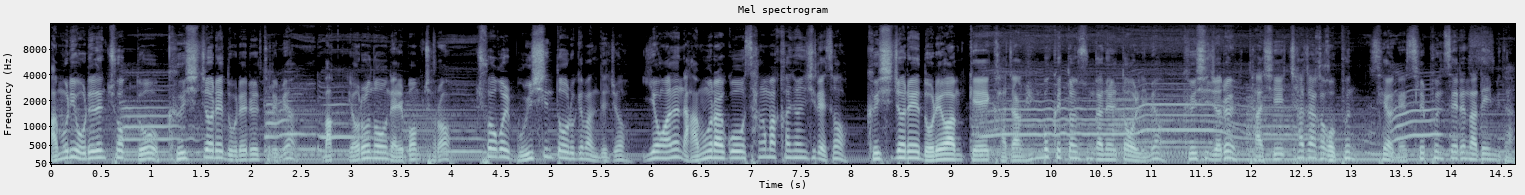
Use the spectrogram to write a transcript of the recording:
아무리 오래된 추억도 그 시절의 노래를 들으면 막 열어놓은 앨범처럼 추억을 물씬 떠오르게 만들죠. 이 영화는 암울하고 삭막한 현실에서 그 시절의 노래와 함께 가장 행복했던 순간을 떠올리며 그 시절을 다시 찾아가고픈 세연의 슬픈 세레나데입니다.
